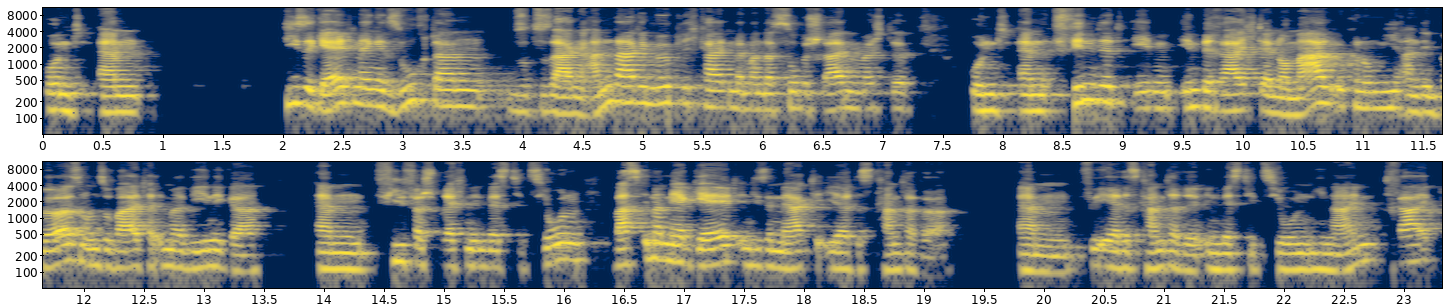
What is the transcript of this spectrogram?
Und ähm, diese Geldmenge sucht dann sozusagen Anlagemöglichkeiten, wenn man das so beschreiben möchte, und ähm, findet eben im Bereich der Normalökonomie an den Börsen und so weiter immer weniger ähm, vielversprechende Investitionen, was immer mehr Geld in diese Märkte eher riskantere, ähm, für eher riskantere Investitionen hineintreibt.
